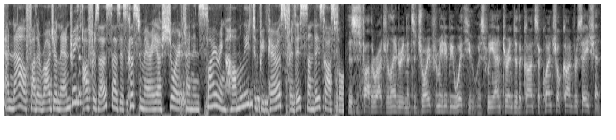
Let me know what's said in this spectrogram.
And now, Father Roger Landry offers us, as is customary, a short and inspiring homily to prepare us for this Sunday's Gospel. This is Father Roger Landry, and it's a joy for me to be with you as we enter into the consequential conversation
